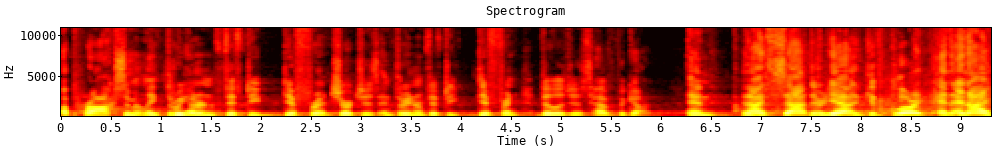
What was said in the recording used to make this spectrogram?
approximately 350 different churches and 350 different villages have begun. And, and I sat there, yeah, give glory. And, and I,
